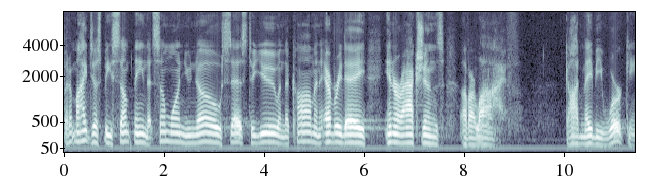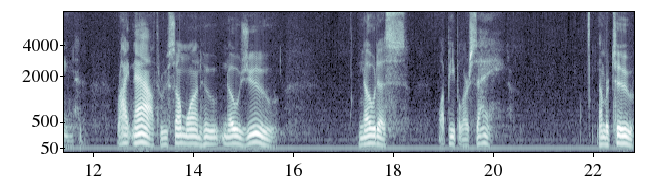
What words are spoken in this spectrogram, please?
But it might just be something that someone you know says to you in the common, everyday interactions of our life. God may be working right now through someone who knows you. Notice what people are saying. Number two,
